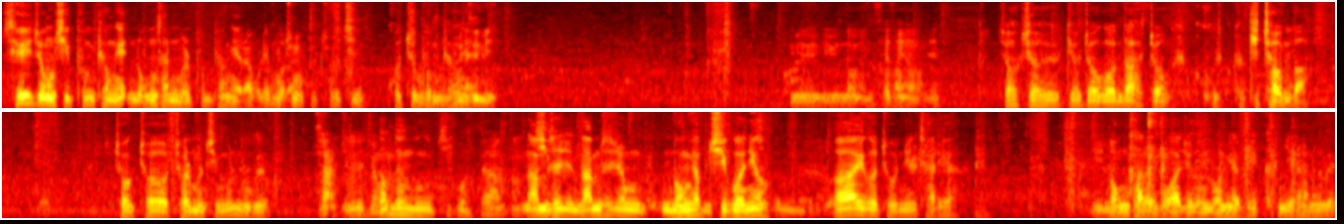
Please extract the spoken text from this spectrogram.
세종시 품평회 농산물 품평회라고 그래 뭐라. 고추 고추. 그렇지. 고추 품평회. 틈이 이게 이게 나면 세상에 나는 게. 저 저 저, 저거 온다. 저그 기차 온다. 저 저 젊은 친구는 누구요? 자, 이거 좀 남산동협 직원. 남세종 남세종 농협 직원이요. 아이고 좋은 일 잘이야. 이 농사를 도와주는 농협이 큰일 하는 거야.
